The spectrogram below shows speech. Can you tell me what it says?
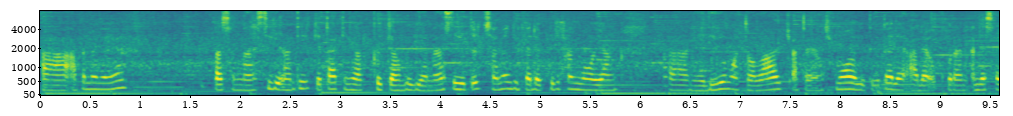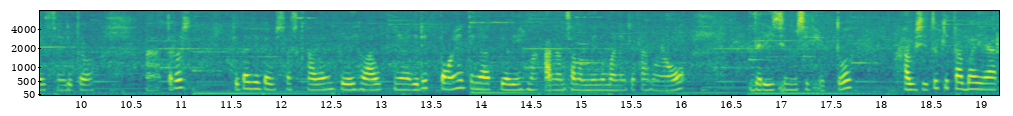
uh, apa namanya pesen nasi nanti kita tinggal ke yang bagian nasi. Itu sana juga ada pilihan mau yang uh, medium atau large atau yang small gitu itu ada ada ukuran ada size nya gitu. Nah terus kita juga bisa sekalian pilih lauknya. Jadi pokoknya tinggal pilih makanan sama minuman yang kita mau. Dari si mesin itu habis itu kita bayar.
